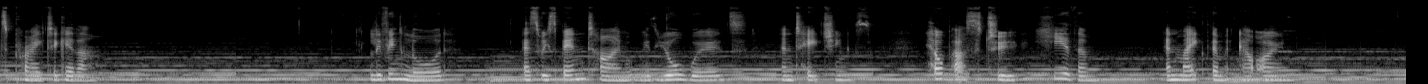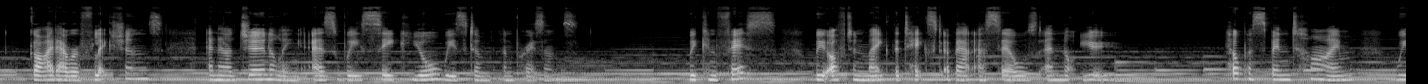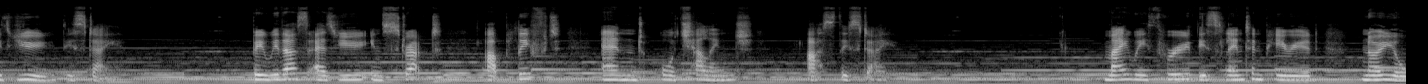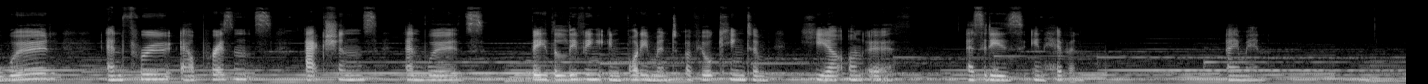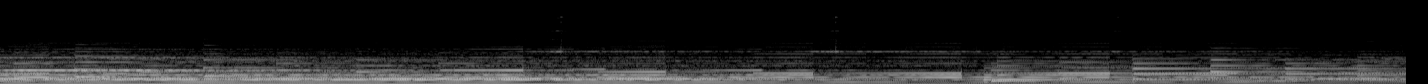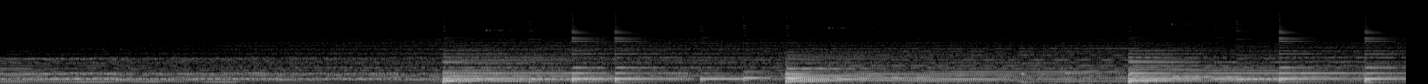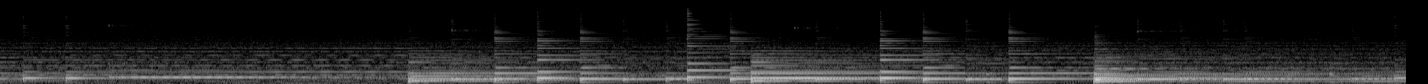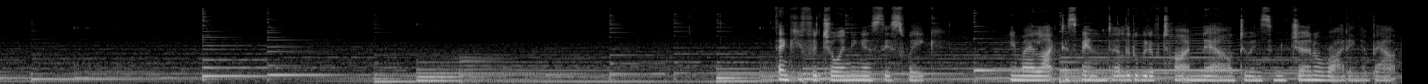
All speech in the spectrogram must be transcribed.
Let's pray together. Living Lord, as we spend time with your words and teachings, help us to hear them and make them our own. Guide our reflections and our journaling as we seek your wisdom and presence. We confess we often make the text about ourselves and not you. Help us spend time with you this day. Be with us as you instruct, uplift, and or challenge us this day. May we through this Lenten period know your word and through our presence, actions, and words be the living embodiment of your kingdom here on earth as it is in heaven. Amen. Thank you for joining us this week. You may like to spend a little bit of time now doing some journal writing about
